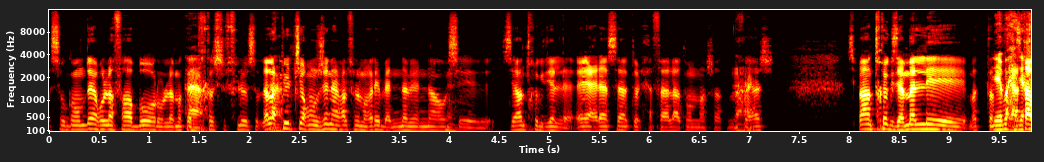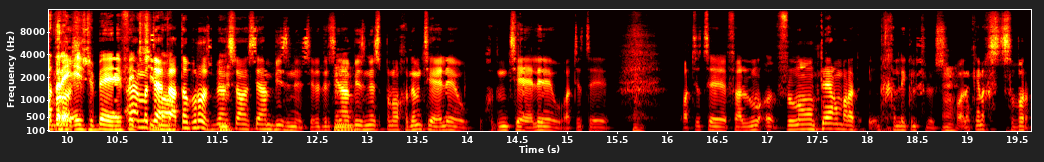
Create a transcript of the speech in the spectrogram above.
secondaire ولا فابور ولا ما كتدخلش الفلوس la la culture en général في المغرب عندنا بأنه c'est c'est un truc ديال الاعراسات والحفلات والنشاط ما فيهاش. c'est pas un truc زعما اللي واحد يقدر يعيش به effectivement ما تعتبروش bien c'est un business الا درتي un business plan خدمتي عليه وخدمتي عليه وعطيتي وعطيتي في ال long terme راه يدخل لك الفلوس. ولكن خصك تصبر.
